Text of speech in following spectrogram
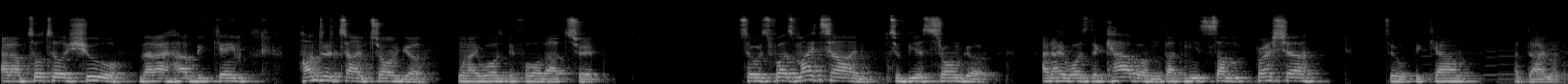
and I'm totally sure that I have become 100 times stronger when I was before that trip. So it was my time to be a stronger, and I was the carbon that needs some pressure to become a diamond.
